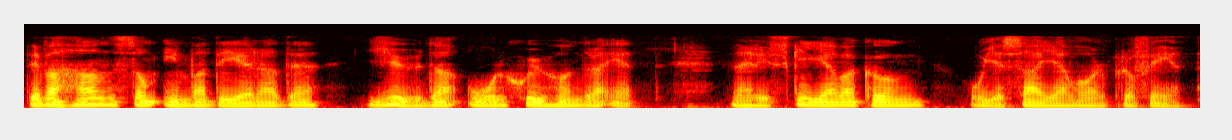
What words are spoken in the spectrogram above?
Det var han som invaderade Juda år 701 när Hiskia var kung och Jesaja var profet.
